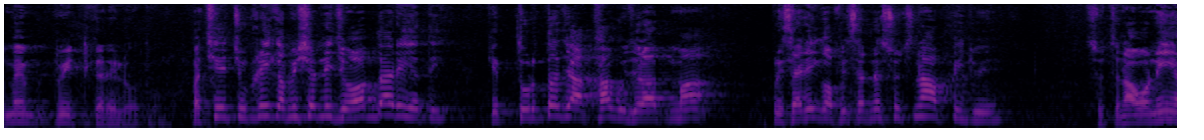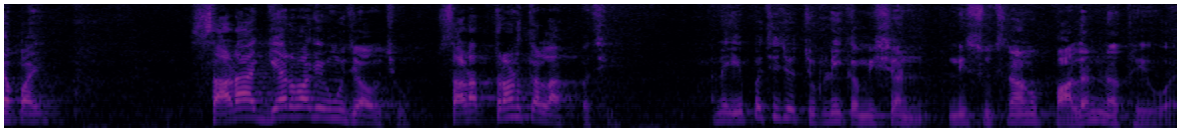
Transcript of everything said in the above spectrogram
મેં ટ્વીટ કરેલું હતું. પછી એ ચૂંટણી કમિશનની જવાબદારી હતી કે તુરત જ આખા ગુજરાતમાં પ્રિસાઇડિંગ ઓફિસરને સૂચના આપવી જોઈએ. સૂચનાઓ નહીં અપાય. સાડા અગિયાર વાગે હું જાઉં છું. સાડા ત્રણ કલાક પછી. અને એ પછી જો ચૂંટણી કમિશનની સૂચનાનું પાલન ન થયું હોય,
